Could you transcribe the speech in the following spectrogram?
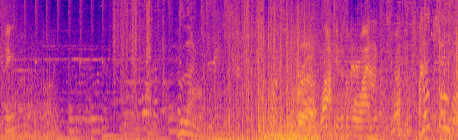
Anjing. Wah, itu semua anjing. Joke's over.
